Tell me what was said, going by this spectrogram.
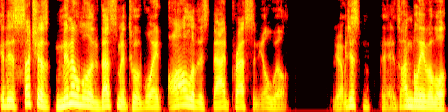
It is such a minimal investment to avoid all of this bad press and ill will. Yeah, just it's unbelievable.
